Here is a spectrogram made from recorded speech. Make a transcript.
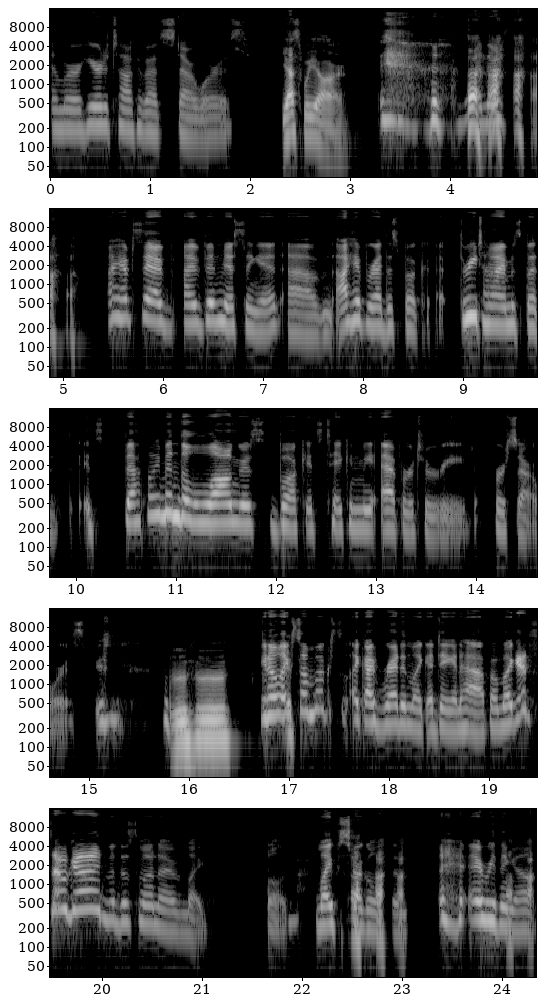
and we're here to talk about Star Wars. Yes, we are. I have to say I've I've been missing it. Um, I have read this book uh, three times, but it's definitely been the longest book it's taken me ever to read for Star Wars. mm-hmm. You know, like it's... some books like I've read in like a day and a half. I'm like, it's so good, but this one I'm like, well, life struggles and everything else.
